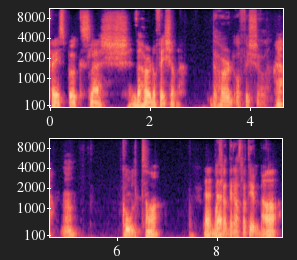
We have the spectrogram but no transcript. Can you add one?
Facebook slash The Herd Official. The Herd Official. Ja. Ja. Coolt. Ja. Där, Hoppas där, att det rasslar till. ja.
